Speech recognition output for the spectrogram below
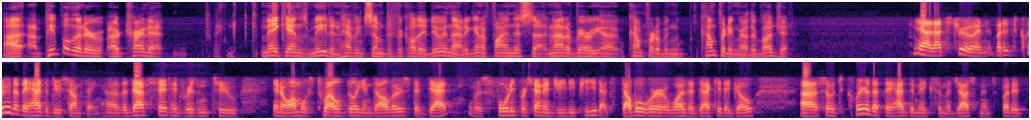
uh, people that are, are trying to make ends meet and having some difficulty doing that are going to find this not a very comfortable, comforting rather budget. Yeah, that's true, and but it's clear that they had to do something. Uh, the deficit had risen to, you know, almost 12 billion dollars. The debt was 40 percent of GDP. That's double where it was a decade ago. Uh, so it's clear that they had to make some adjustments. But it,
